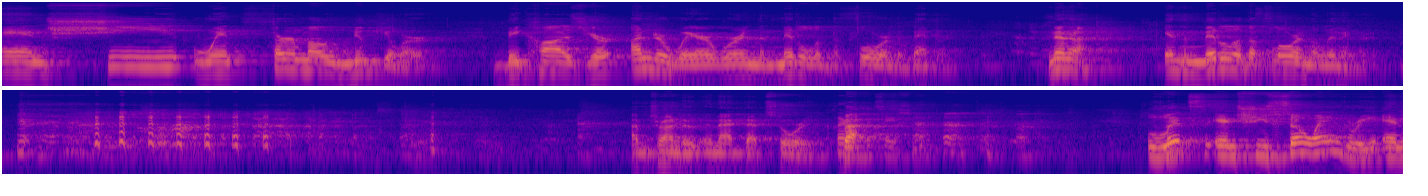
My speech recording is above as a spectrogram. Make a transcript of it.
and she went thermonuclear because your underwear were in the middle of the floor of the bedroom. No, no, no. In the middle of the floor in the living room. I'm trying to enact that story. But Clarification. let's, and she's so angry, and,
